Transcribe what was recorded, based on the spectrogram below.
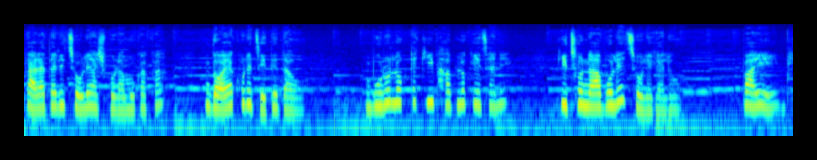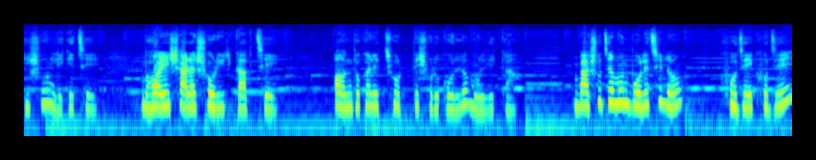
তাড়াতাড়ি চলে আসব রামু কাকা, দয়া করে যেতে দাও। বুড়ো লোকটা কি ভাবলো কে জানে? কিছু না বলে চলে গেল। পায়ে ভীষণ লেগেছে। ভয়ে সারা শরীর কাঁপছে। অন্ধকারে ছুটতে শুরু করল মল্লিকা। বাসু যেমন বলেছিল, খুঁজে খুঁজে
